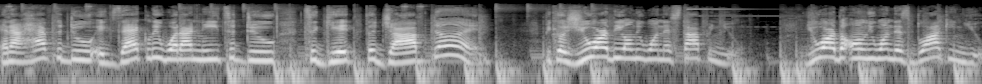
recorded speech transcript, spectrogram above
and I have to do exactly what I need to do to get the job done. Because you are the only one that's stopping you. You are the only one that's blocking you.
